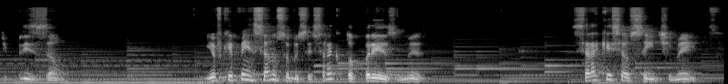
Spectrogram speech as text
de prisão. E eu fiquei pensando sobre isso. Será que eu estou preso mesmo? Será que esse é o sentimento?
